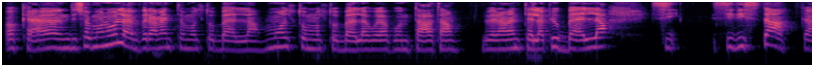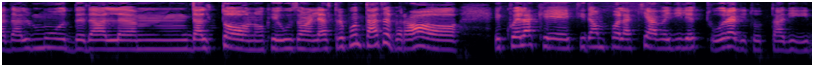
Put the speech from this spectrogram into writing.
Ok, non diciamo nulla, è veramente molto bella, molto molto bella quella puntata, veramente la più bella. Si, si distacca dal mood, dal, um, dal, tono che usano le altre puntate, però è quella che ti dà un po' la chiave di lettura di tutta, di,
